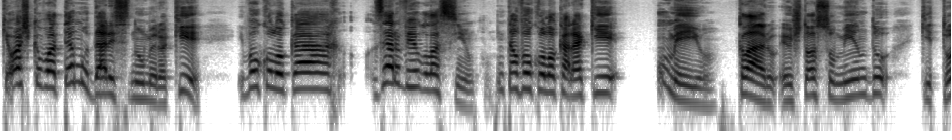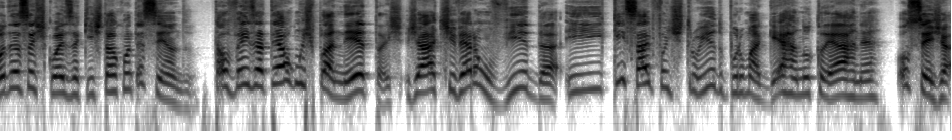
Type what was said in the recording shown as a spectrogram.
que eu acho que eu vou até mudar esse número aqui e vou colocar 0,5. Então, vou colocar aqui 1 meio. Claro, eu estou assumindo que todas essas coisas aqui estão acontecendo. Talvez até alguns planetas já tiveram vida e, quem sabe, foi destruído por uma guerra nuclear, né? Ou seja,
